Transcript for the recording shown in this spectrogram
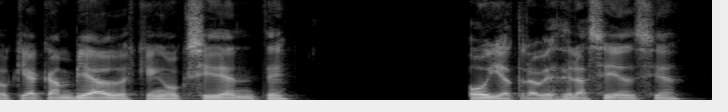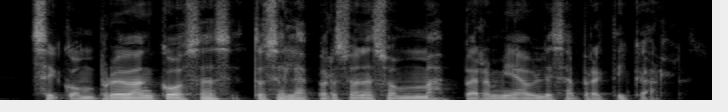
Lo que ha cambiado es que en Occidente, hoy a través de la ciencia, se comprueban cosas, entonces las personas son más permeables a practicarlas.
